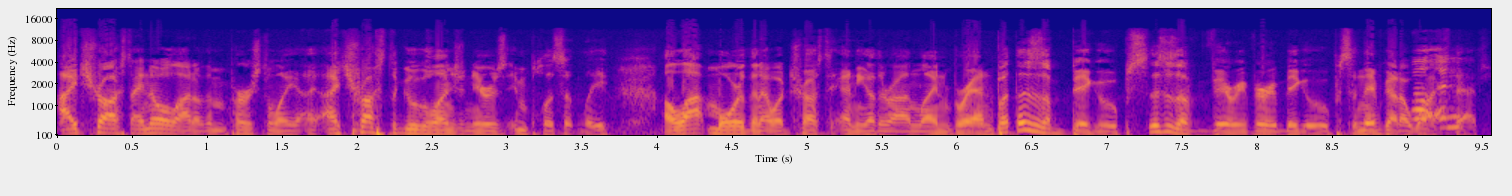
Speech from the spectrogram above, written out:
I trust. I know a lot of them personally. I, I, trust the Google engineers implicitly a lot more than I would trust any other online brand. But this is a big oops. This is a very very big oops, and they've got to well, watch that.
